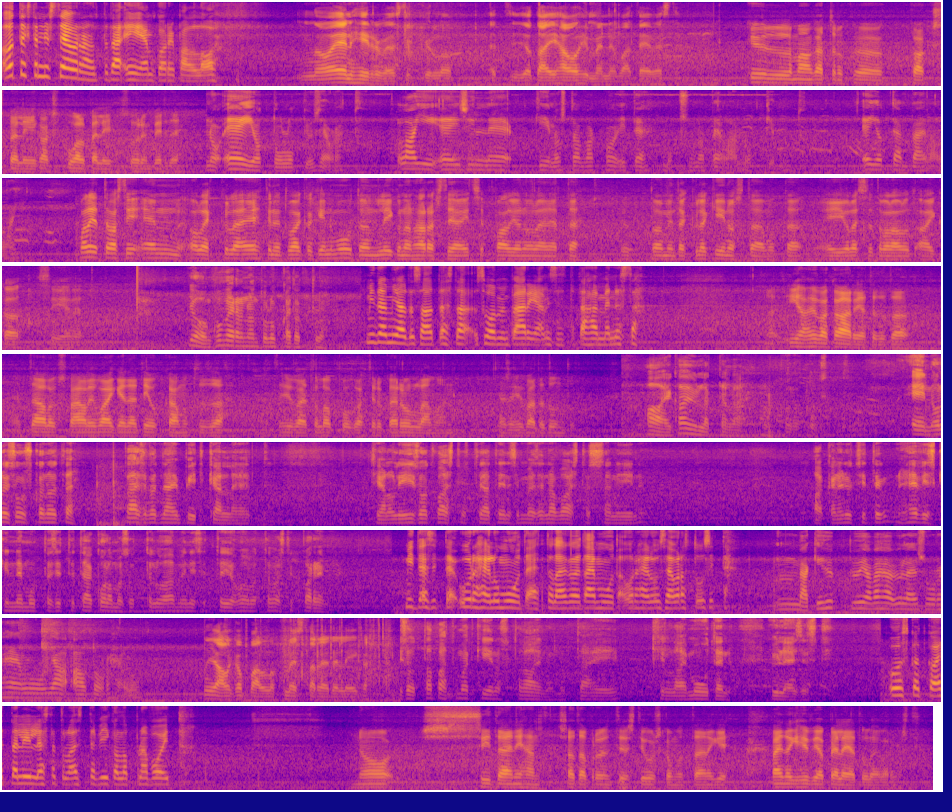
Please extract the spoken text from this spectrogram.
Oletteko te nyt seurannut tätä EM-koripalloa? No en hirveästi kyllä ole. Et jotain ihan ohimenevää TVstä. Kyllä, mä oon kattonut kaksi peliä, kaksi puoli peliä suurin piirtein. No ei ole tullut kyllä seurattu. Laji ei sille kiinnosta, vaikka itse muksuna pelannutkin, mutta ei ole tämän päivän laji. Valitettavasti en ole kyllä ehtinyt, vaikkakin muuten liikunnan harrastaja itse paljon olen, että toiminta kyllä kiinnostaa, mutta ei ole sillä tavalla ollut aikaa siihen. Että... Jonkun verran on tullut katsottua. Mitä mieltä saat tästä Suomen pärjäämisestä tähän mennessä? No, ihan hyvä kaari, että, tota, että aluksi vähän oli vaikeaa ja tiukkaa, mutta tota, että hyvä, että loppuun kohti rupeaa rullaamaan, niin se hyvältä tuntuu. Aika yllättävää loppujen lopuksi. En olisi uskonut, että pääsevät näin pitkälle. Että siellä oli isot vastustajat ensimmäisenä vastassa, niin vaikka ne nyt sitten heviskin ne, mutta sitten tämä kolmas otteluhan meni sitten jo huomattavasti paremmin. Mitä sitten urheilu muuten, että tuleeko jotain muuta urheilua seurattua sitten? Mäkihyppyä ja vähän yleisurheilua ja autourheilua. Jalkapallo, mestareiden liiga. Isot tapahtumat kiinnostaa aina, mutta ei sillä muuten yleisesti. Uskotko, että Lillestä tulee sitten viikonloppuna voitto? No sitä en ihan sataprosenttisesti usko, mutta ainakin vähintäänkin hyviä pelejä tulee varmasti.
